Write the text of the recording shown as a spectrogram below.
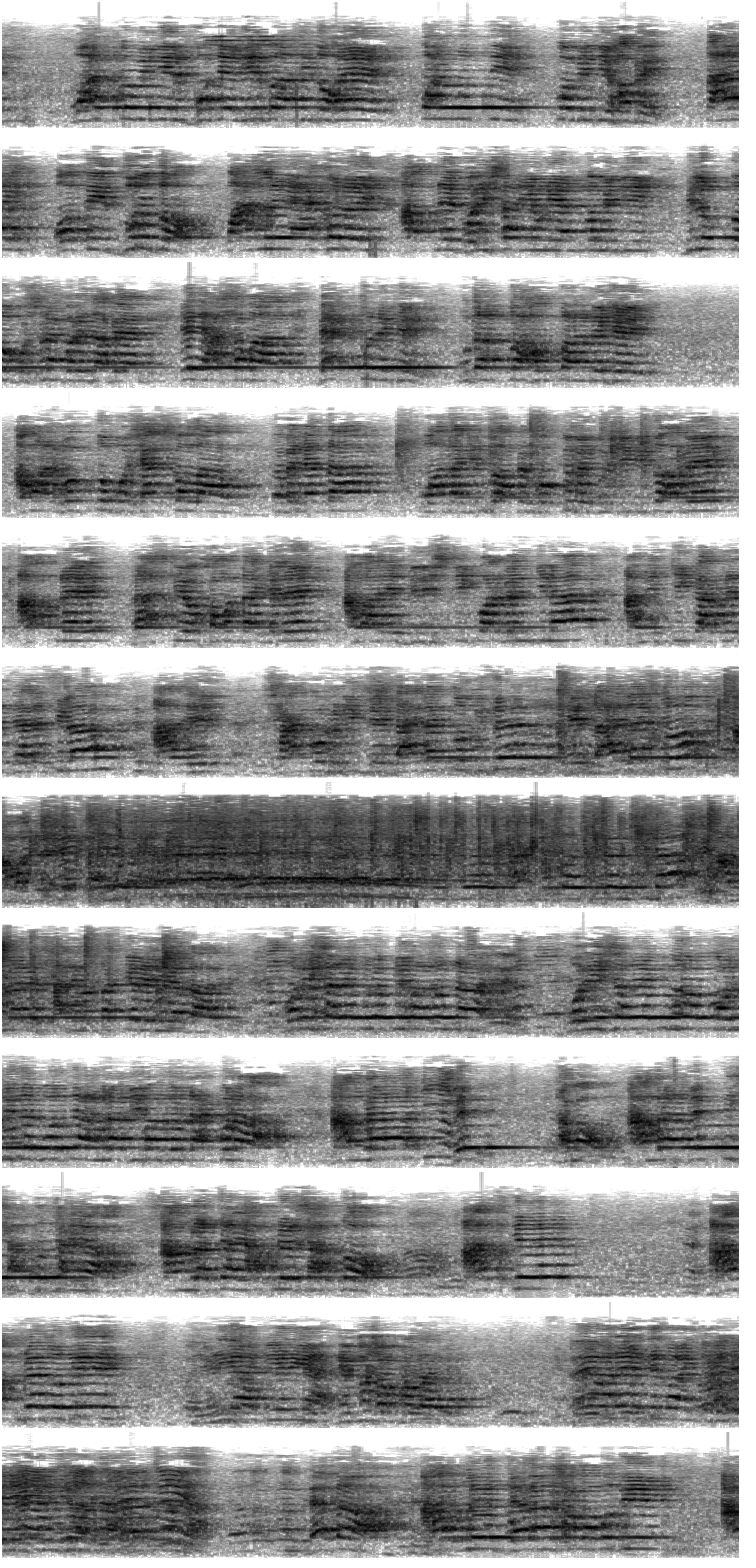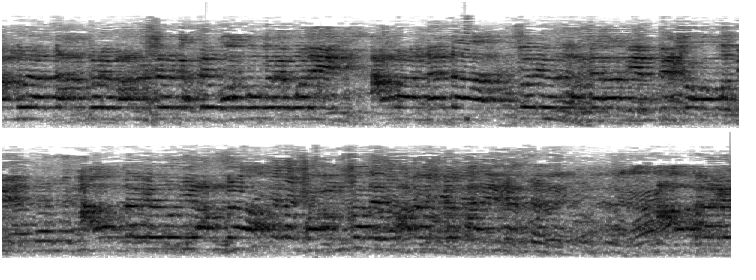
ওয়ার্ড কমিটির ভোটে নির্বাচিত হয়ে পরবর্তী কমিটি হবে। তাই অতি দ্রুত পারলে এখনই আপনি বরিশাল ইউনিয়ন কমিটি বিলুপ্ত ঘোষণা করে যাবেন। এই আশাবাদ ব্যক্ত আহ্বান রেখে আমার বক্তব্য শেষ করলাম। তবে নেতা, ওয়াদা কিন্তু আপনার বক্তব্যে বুঝি দিতে হবে। আপনি রাষ্ট্রীয় ক্ষমতায় গেলে আমার এই দৃষ্টি করবেন কিনা? আমি কি কারণে জেলে ছিলাম? আর এই সাংগঠনিক যে দায় দায়িত্ব দিচ্ছেন, সেই দায় দায়িত্ব আমাদেরকে স্বাধীনতা কেড়ে নিয়ে যায় বরিশালে কোনো বিভাজন নাই। বরিশালে কোনো কর্মীদের মধ্যে আমরা বিভাজন রাখব না। আমরা আমরা ব্যক্তি স্বার্থ চাই না, আমরা চাই আপনার স্বার্থ। আজকে আপনি যদি আপনি যারা সভাপতি, আমরা তার মানুষের কাছে গর্ব করে বলি, আমার নেতা শরীয়তপুর জেলা বিএনপির সভাপতি। আপনাকে যদি আমরা সংসদে আপনাকে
